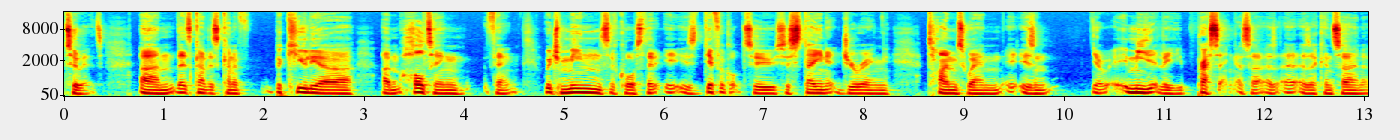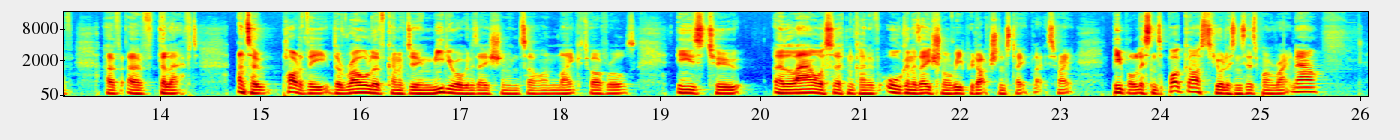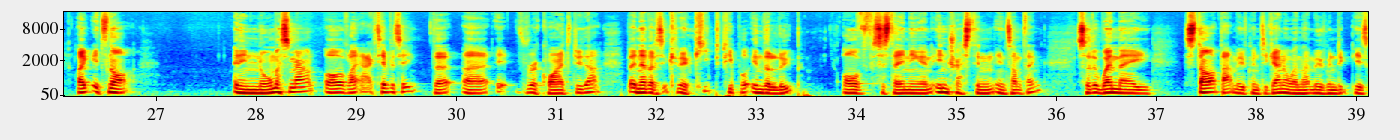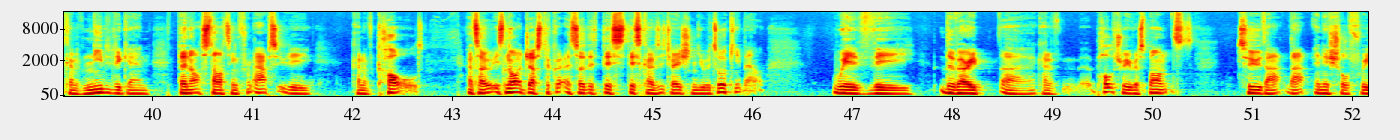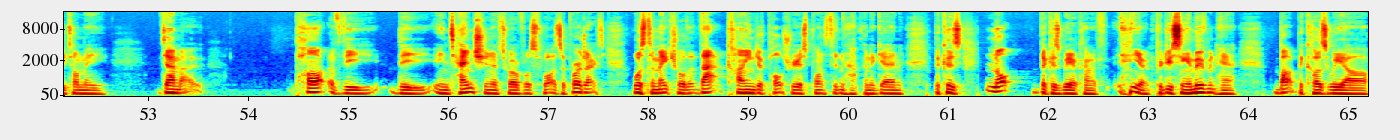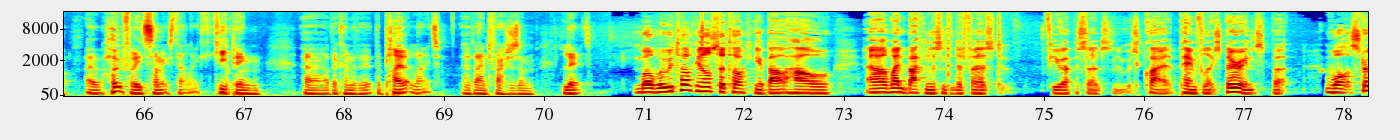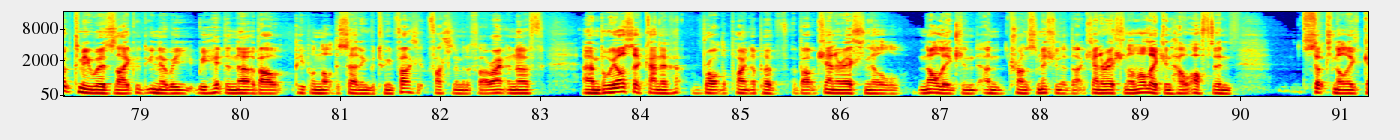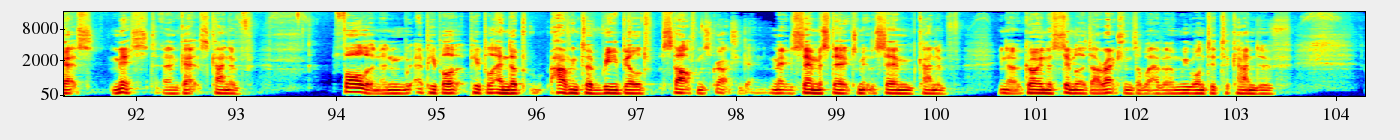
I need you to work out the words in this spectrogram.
to it. Um, there's kind of this kind of peculiar um, halting thing, which means, of course, that it is difficult to sustain it during times when it isn't you know immediately pressing as a, as as a concern of, of, of the left. And so part of the the role of kind of doing media organization and so on, like 12 Rules, is to allow a certain kind of organizational reproduction to take place, right? People listen to podcasts, you're listening to this one right now. Like it's not an enormous amount of like activity that uh, required to do that, but nevertheless it kind of keeps people in the loop of sustaining an interest in, in something so that when they start that movement again or when that movement is kind of needed again, they're not starting from absolutely kind of cold. And so it's not just a, so this this kind of situation you were talking about with the the very uh, kind of paltry response to that that initial Free Tommy demo. Part of the the intention of Twelve Rules for as a project was to make sure that that kind of paltry response didn't happen again, because not because we are kind of you know producing a movement here, but because we are uh, hopefully to some extent like keeping uh, the kind of the, the pilot light of anti-fascism lit. Well, we were talking also talking about how I went back and listened to the first few episodes, and it was quite a painful experience. But what struck to me was like you know we, we hit the note about people not discerning between fascism and the far right enough, um, but we also kind of brought the point up of about generational knowledge and, and transmission of that generational knowledge and how often such knowledge gets missed and gets kind of fallen and people people end up having to rebuild start from scratch again make the same mistakes make the same kind of you know, go in the similar directions or whatever. And we wanted to kind of,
